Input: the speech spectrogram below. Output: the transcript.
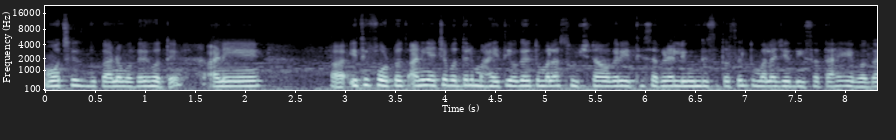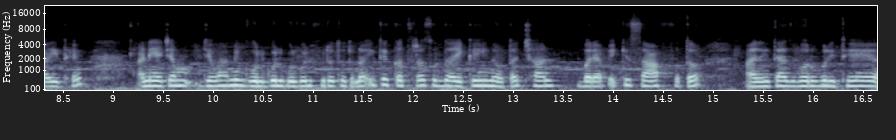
मोजकेच दुकानं वगैरे होते. आणि इथे फोटोज आणि याच्याबद्दल माहिती वगैरे तुम्हाला सूचना वगैरे इथे सगळ्या लिहून दिसत असेल तुम्हाला जे दिसत आहे हे बघा इथे. आणि याच्या जेव्हा आम्ही गोल गोल गोलगोल फिरत होतो ना इथे कचरासुद्धा एकही नव्हता. छान बऱ्यापैकी साफ होतं. आणि त्याचबरोबर इथे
